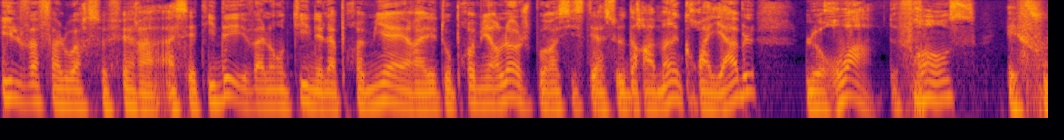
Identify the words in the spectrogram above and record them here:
il va falloir se faire à, à cette idée. Valentine est la première. Elle est aux premières loges pour assister à ce drame incroyable. Le roi de France est fou.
